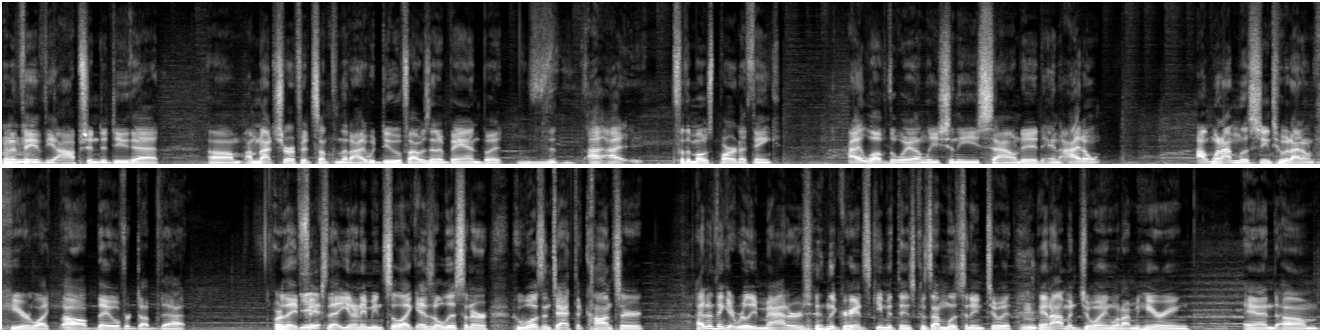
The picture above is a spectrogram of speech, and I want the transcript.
and if they have the option to do that. Um, I'm not sure if it's something that I would do if I was in a band, but th- I, I, for the most part, I think I love the way Unleashed in the East sounded, and I don't. I, when I'm listening to it, I don't hear like, oh, they overdubbed that, or they Yeah. fixed that. You know what I mean? So, like, as a listener who wasn't at the concert, I don't think it really matters in the grand scheme of things because I'm listening to it and I'm enjoying what I'm hearing. And, um,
